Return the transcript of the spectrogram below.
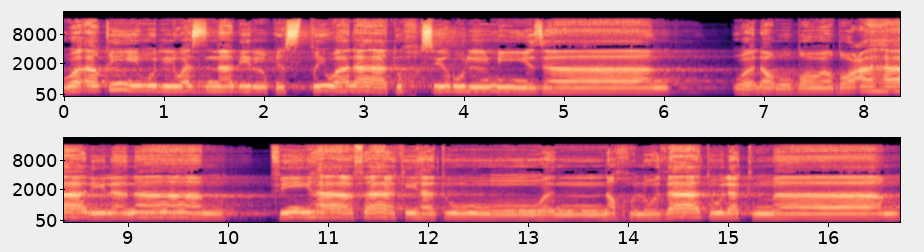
وأقيموا الوزن بالقسط ولا تخسروا الميزان والأرض وضعها للنام فيها فاكهة والنخل ذات الأكمام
